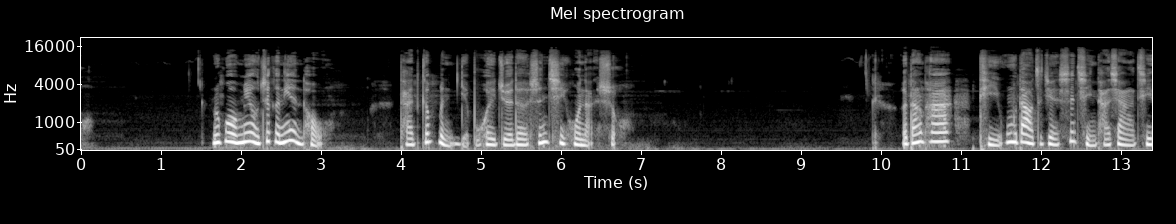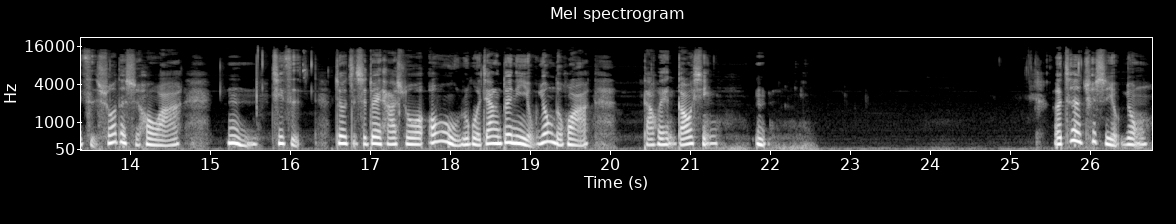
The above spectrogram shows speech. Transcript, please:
如果没有这个念头，他根本也不会觉得生气或难受，而当他体悟到这件事情，他向妻子说的时候啊，嗯，妻子就只是对他说：“哦，如果这样对你有用的话，他会很高兴。”嗯，而这确实有用。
